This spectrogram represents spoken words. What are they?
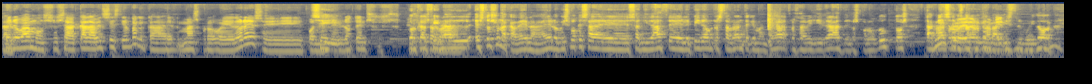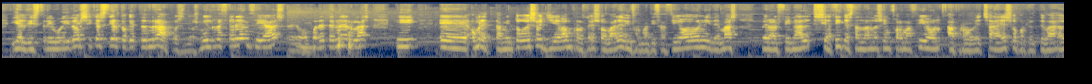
pero vamos, o sea, cada vez sí es cierto que cada vez más proveedores eh, ponen el lote en sus. Porque al final esto es una cadena, ¿eh? Lo mismo que eh, Sanidad eh, le pide a un restaurante que mantenga la trazabilidad de los productos, también se lo está pidiendo al distribuidor. Y el distribuidor sí que es cierto que tendrá pues 2.000 referencias, o puede tenerlas, y eh, hombre, también todo eso lleva un proceso, ¿vale? De informatización y demás, pero al final, si a ti te están dando esa información, aprovecha eso porque te va, a,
